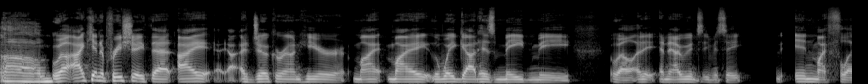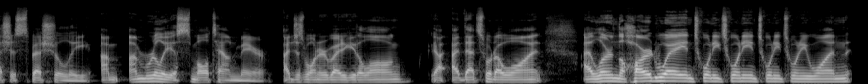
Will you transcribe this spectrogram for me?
um, well, I can appreciate that. I I joke around here. My my the way God has made me. Well, and I wouldn't even say in my flesh, especially. I'm I'm really a small town mayor. I just want everybody to get along. I, that's what I want. I learned the hard way in 2020 and 2021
